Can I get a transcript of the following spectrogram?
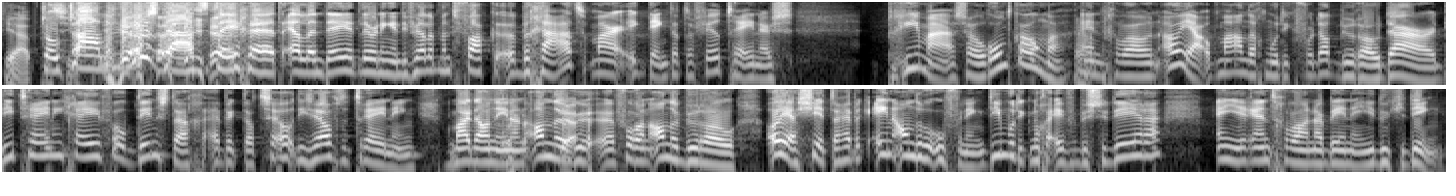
ja, precies. totale misdaad tegen het L&D, het Learning and Development vak, eh, begaat. Maar ik denk dat er veel trainers prima zo rondkomen. Ja. En gewoon, oh ja, op maandag moet ik voor dat bureau daar die training geven. Op dinsdag heb ik dat zel- diezelfde training, maar dan in een ander Ja. eh, voor een ander bureau. Oh ja, shit, daar heb ik één andere oefening. Die moet ik nog even bestuderen. En je rent gewoon naar binnen en je doet je ding.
